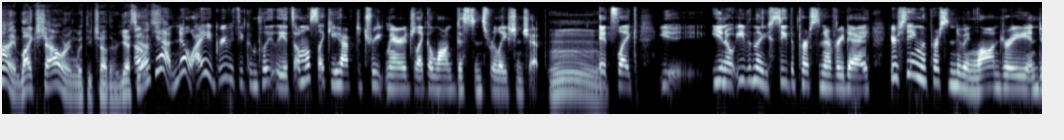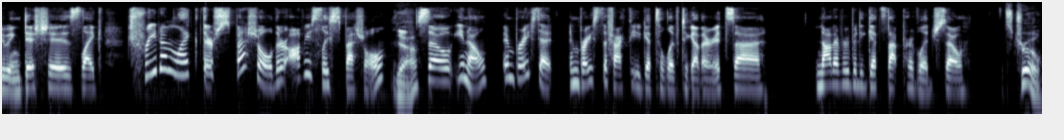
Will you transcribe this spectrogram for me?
time, like showering with each other. Yes, oh yes. yeah no i agree with you completely it's almost like you have to treat marriage like a long distance relationship Mm. it's like you, you know even though you see the person every day you're seeing the person doing laundry and doing dishes like treat them like they're special they're obviously special Yeah. so you know embrace it embrace the fact that you get to live together it's uh not everybody gets that privilege so It's true.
